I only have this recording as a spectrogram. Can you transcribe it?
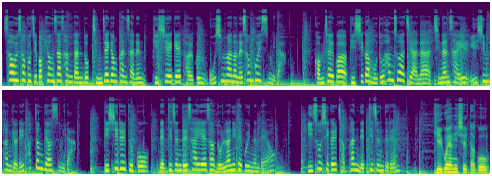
서울 서부지법 형사 3단독 진재경 판사는 B 씨에게 벌금 50만 원을 선고했습니다. 검찰과 B 씨가 모두 항소하지 않아 지난 4일 1심 판결이 확정되었습니다. B 씨를 두고 네티즌들 사이에서 논란이 되고 있는데요. 이 소식을 접한 네티즌들은 길고양이 싫다고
